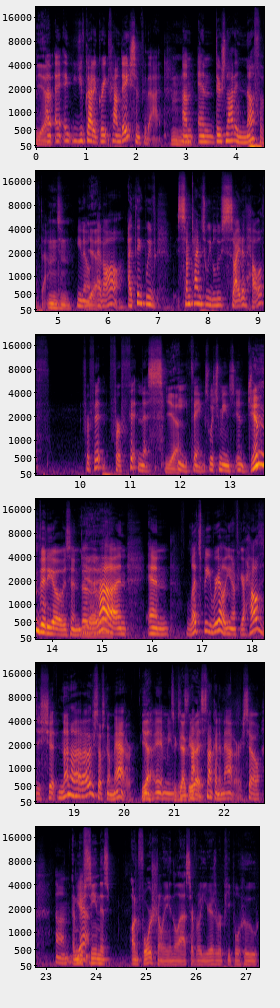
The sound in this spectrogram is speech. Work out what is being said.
Yeah. Uh, and, and you've got a great foundation for that. Um, and there's not enough of that, you know, Mm-hmm. Yeah. at all. I think we've sometimes we lose sight of health for fit for fitness Yeah. things, which means in gym videos and da, da, Yeah, da, yeah. and and let's be real, you know, if your health is shit, none of that other stuff's gonna matter. you Yeah, know? I mean, it's exactly not, right. It's not gonna matter. So, um, And yeah. we've seen this, unfortunately, in the last several years where people who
